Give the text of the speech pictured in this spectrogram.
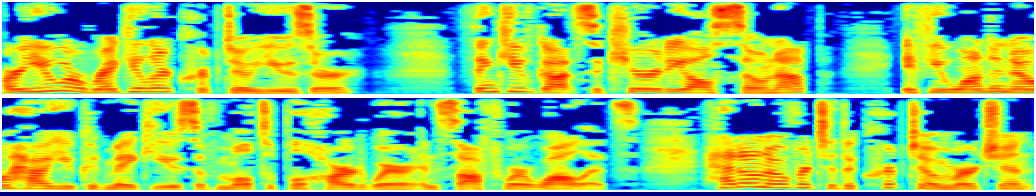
Are you a regular crypto user? Think you've got security all sewn up? If you want to know how you could make use of multiple hardware and software wallets, head on over to the Crypto Merchant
